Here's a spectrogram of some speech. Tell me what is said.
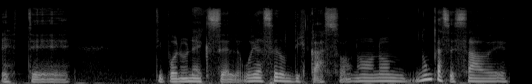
este, tipo en un Excel, voy a hacer un discazo, no, no, nunca se sabe,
